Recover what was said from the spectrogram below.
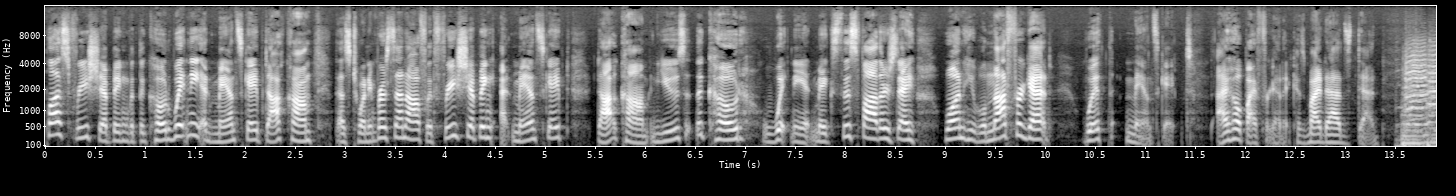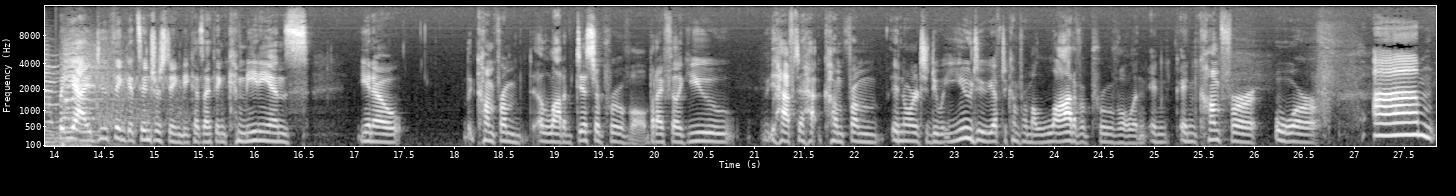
plus free shipping with the code Whitney at manscaped.com. That's 20% off with free shipping at manscaped.com and use the code Whitney. It makes this Father's Day one he will not forget with Manscaped. I hope I forget it because my dad's dead. But yeah, I do think it's interesting because I think comedians, you know, come from a lot of disapproval, but I feel like you have to ha- come from in order to do what you do. You have to come from a lot of approval and, and, and comfort, or Um,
